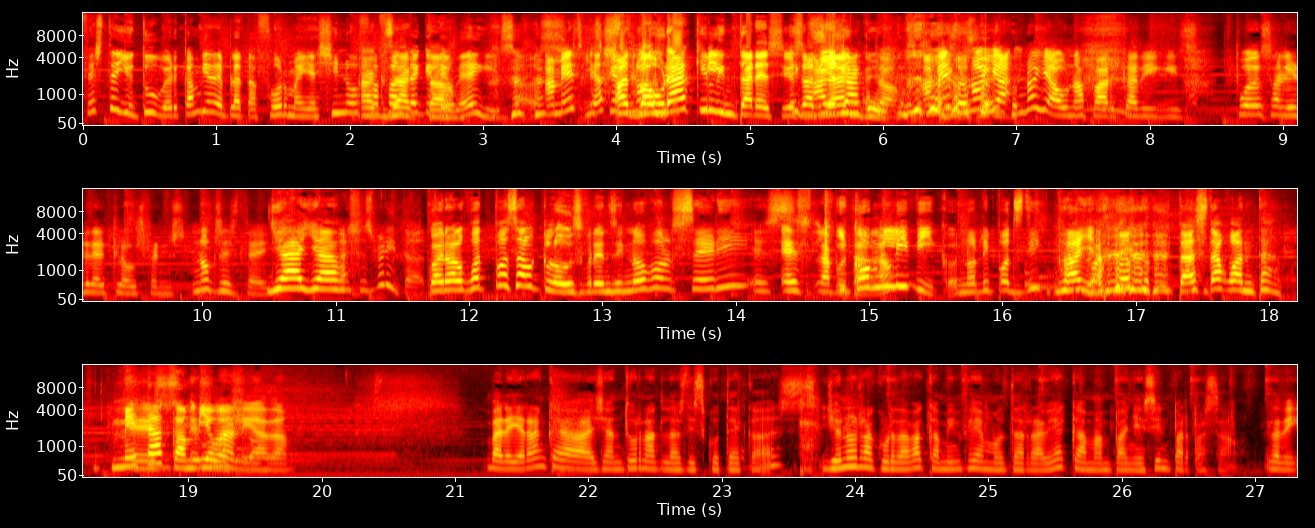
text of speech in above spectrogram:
Fes-te youtuber, canvia de plataforma i així no fa Exacte. falta que te veguis, saps? A més, és que Et veurà qui li interessi, és a dir, ningú. A més, no hi, ha, no hi ha una part que diguis puedo salir del close friends. No existeix. Ja, ja. Això és veritat. Quan algú et posa el close friends i no vols ser-hi, és... És la I putada. com li dic? No li pots dir? Vaja, t'has d'aguantar. Meta, és, canvia-ho és una aliada. Vale, i ara que ja han tornat les discoteques, jo no recordava que a mi em feia molta ràbia que m'empenyessin per passar. És a dir,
